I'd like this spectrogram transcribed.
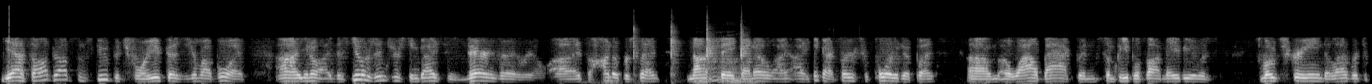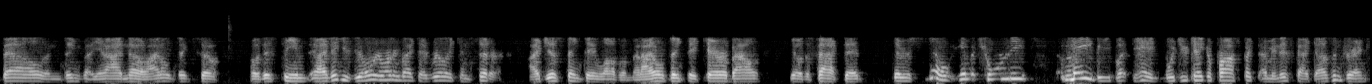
Yeah, so I'll drop some scoopage for you because you're my boy. Uh, you know, the Steelers' interest in Guice is very, very real. Uh, it's 100% not fake. I know, I, I think I first reported it, but um, a while back, but some people thought maybe it was smoke screen to leverage Bell and things like. You know, I know, I don't think so. Oh, this team, I think he's the only running back they really consider. I just think they love him, and I don't think they care about you know the fact that there's you know immaturity. Maybe, but hey, would you take a prospect? I mean, this guy doesn't drink.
